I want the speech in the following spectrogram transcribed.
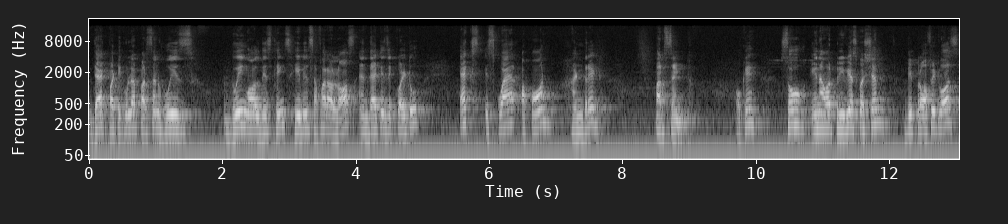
that particular person who is doing all these things, he will suffer a loss and that is equal to X square upon 100 percent okay so in our previous question the profit was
